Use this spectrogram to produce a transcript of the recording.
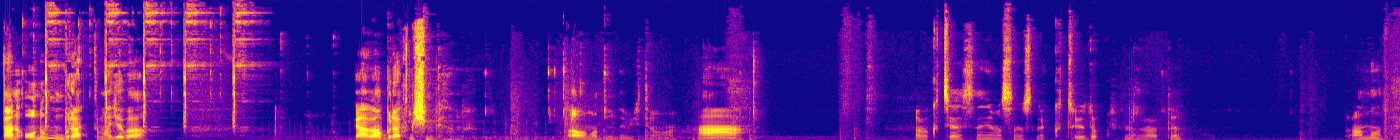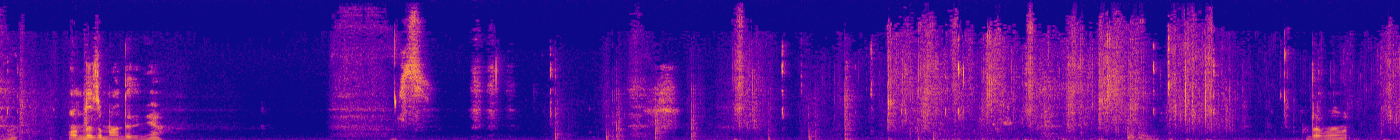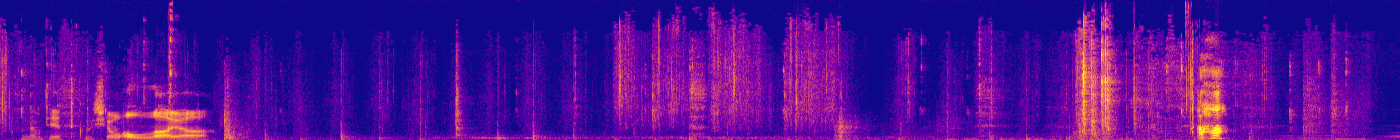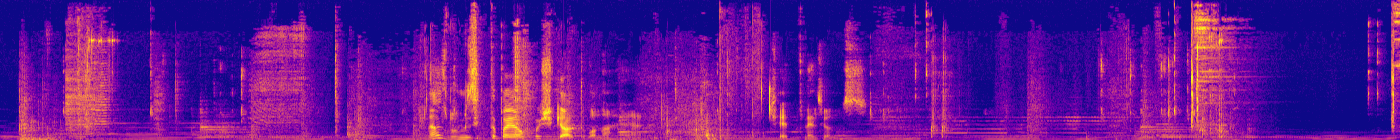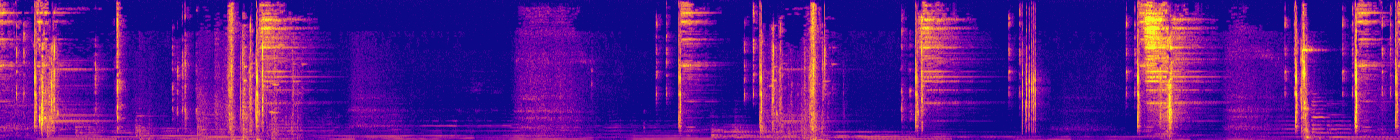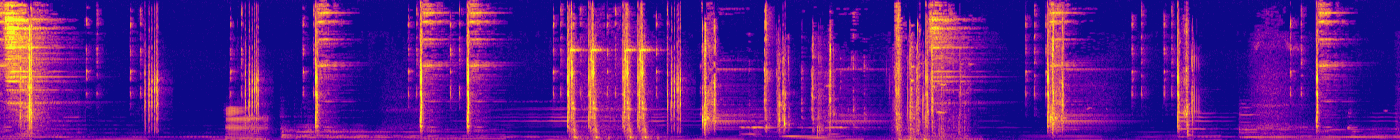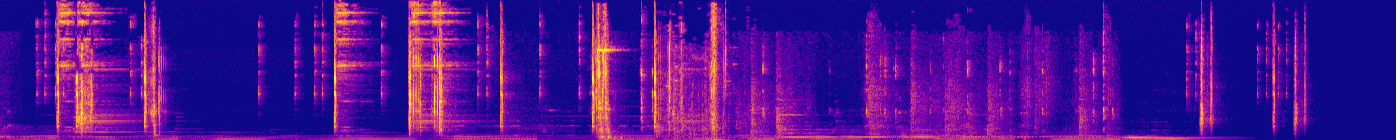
Ben onu mu bıraktım acaba? Galiba bırakmışım ben onu. Almadım demiştim ama. Ha. Abi kutu arasında masanın üstünde kutuyu doktorumuz vardı. Almadım lan. Onu ne zaman dedin ya? Adamı adam diye konuşuyor. Allah ya. Aha. Yalnız bu müzik de bayağı hoş geldi bana. He. Chat ne diyorsunuz?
